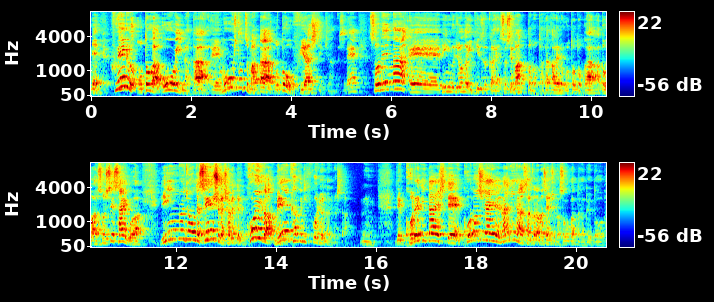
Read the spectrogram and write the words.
で、増える音が多い中、えー、もう一つまた音を増やしてきたんですね。それが、えー、リング上の息遣い、そしてマットの叩かれる音とか、あとは、そして最後は、リング上で選手が喋ってる声が明確に聞こえるようになりました。うん、で、これに対して、この試合で何が桜庭選手がすごかったかというと、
